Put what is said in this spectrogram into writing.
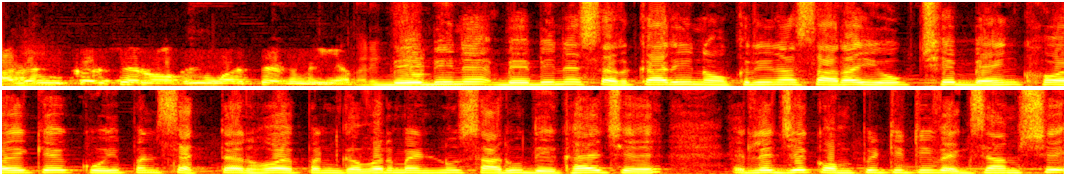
આગળ નીકળશે નોકરી મળશે કે નહીં બેબીને બેબીને સરકારી નોકરીના સારા યોગ છે બેંક હોય કે કોઈ પણ સેક્ટર હોય પણ ગવર્મેન્ટનું સારું દેખાય છે એટલે જે કોમ્પિટિટિવ એક્ઝામ્સ છે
